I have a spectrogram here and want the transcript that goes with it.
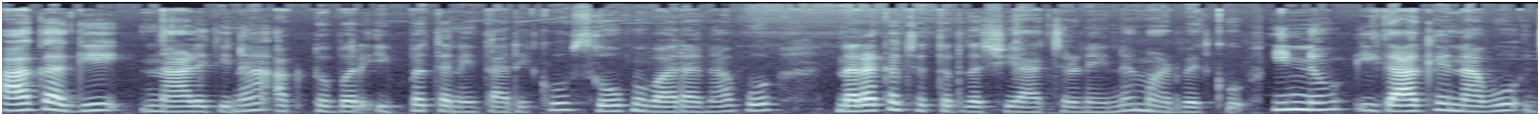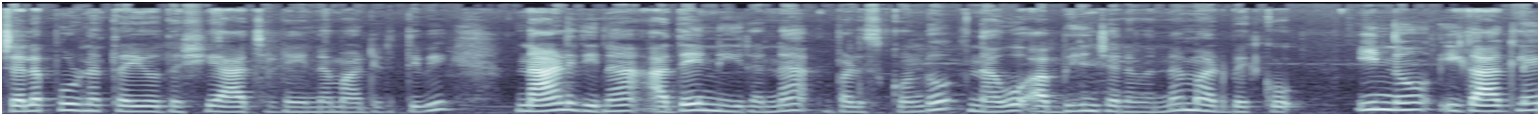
ಹಾಗಾಗಿ ನಾಳೆ ದಿನ ಅಕ್ಟೋಬರ್ ಇಪ್ಪತ್ತನೇ ತಾರೀಕು ಸೋಮವಾರ ನಾವು ನರಕ ಚತುರ್ದಶಿ ಆಚರಣೆಯನ್ನು ಮಾಡಬೇಕು. ಇನ್ನು ಈಗಾಗಲೇ ನಾವು ಜಲಪೂರ್ಣ ತ್ರಯೋದಶಿ ಆಚರಣೆಯನ್ನು ಮಾಡಿರ್ತೀವಿ. ನಾಳೆ ದಿನ ಅದೇ ನೀರನ್ನು ಬಳಸ್ಕೊಂಡು ನಾವು ಅಭ್ಯಂಜನವನ್ನು ಮಾಡಬೇಕು. ಇನ್ನು ಈಗಾಗಲೇ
